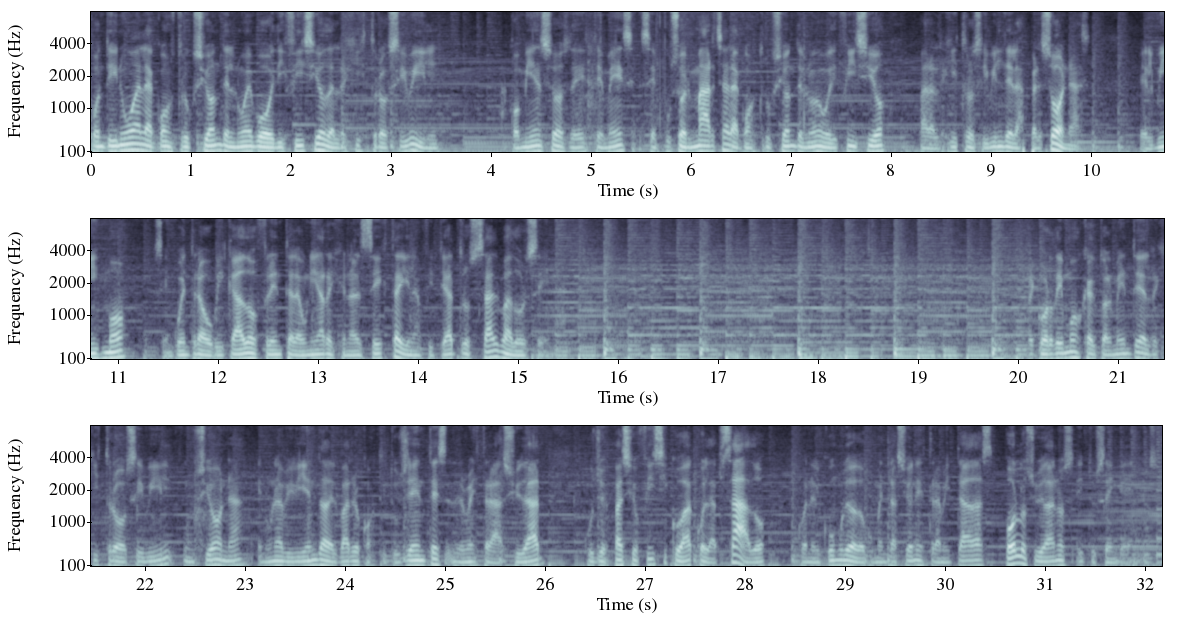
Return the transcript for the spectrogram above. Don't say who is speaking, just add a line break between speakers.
Continúa la construcción del nuevo edificio del registro civil. A comienzos de este mes se puso en marcha la construcción del nuevo edificio para el registro civil de las personas. El mismo se encuentra ubicado frente a la Unidad Regional Sexta y el Anfiteatro Salvador Sena. Recordemos que actualmente el registro civil funciona en una vivienda del barrio Constituyentes de nuestra ciudad, cuyo espacio físico ha colapsado con el cúmulo de documentaciones tramitadas por los ciudadanos ituzengueños.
